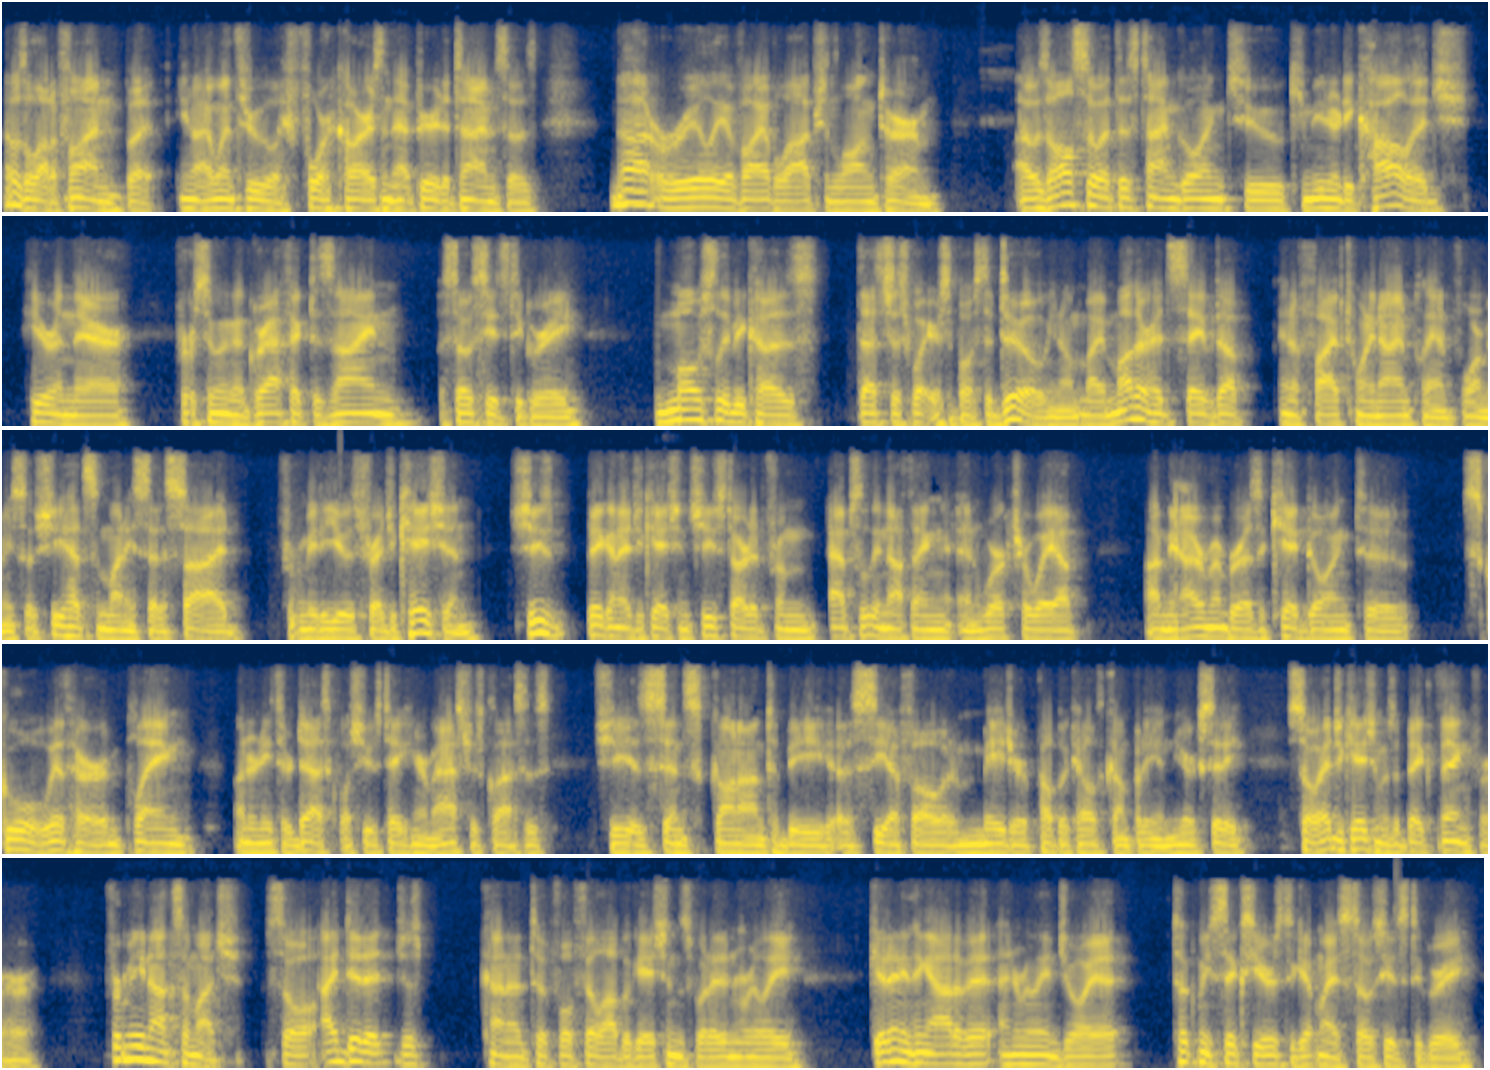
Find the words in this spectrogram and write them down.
that was a lot of fun. But, you know, I went through like four cars in that period of time. So it's not really a viable option long term. I was also at this time going to community college here and there, pursuing a graphic design associate's degree, mostly because that's just what you're supposed to do. You know, my mother had saved up in a 529 plan for me. So she had some money set aside for me to use for education. She's big on education. She started from absolutely nothing and worked her way up. I mean, I remember as a kid going to school with her and playing underneath her desk while she was taking her master's classes. She has since gone on to be a CFO at a major public health company in New York City. So education was a big thing for her. For me, not so much. So I did it just kind of to fulfill obligations, but I didn't really get anything out of it. I didn't really enjoy it. Took me six years to get my associate's degree.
